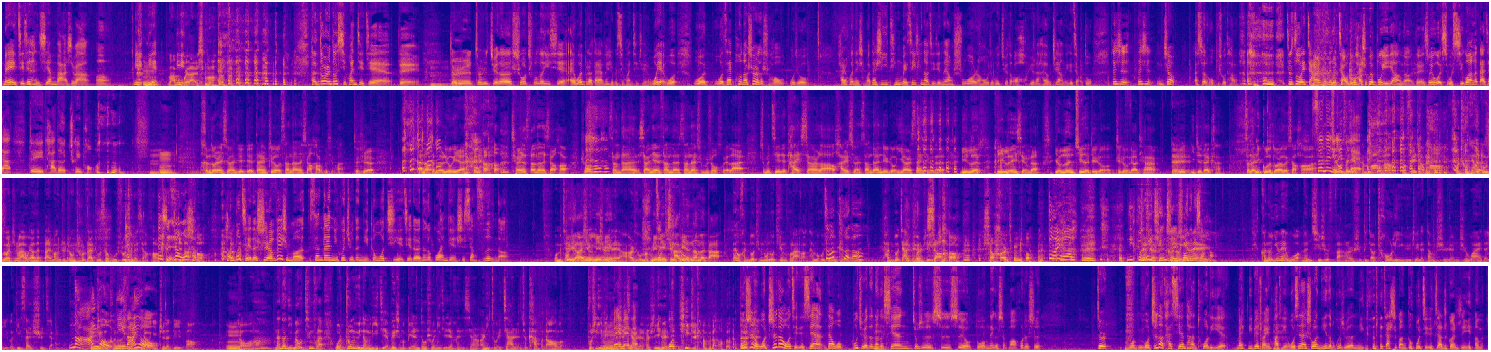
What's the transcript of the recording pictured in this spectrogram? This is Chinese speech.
没，姐姐很仙吧，是吧？嗯，你你你拉不回来是吗？很多人都喜欢姐姐，对，嗯，就是就是觉得说出了一些，哎，我也不知道大家为什么喜欢姐姐，我也我我我在碰到事儿的时候，我就还是会那什么，但是一听每次一听到姐姐那样说，然后我就会觉得哦，原来还有这样的一个角度，但是但是你知道。哎，算了，我不说他了。就作为家人的那个角度，还是会不一样的。对，所以我我习惯了大家对他的吹捧。嗯，很多人喜欢姐姐，但是只有桑丹的小号不喜欢，就是看到很多留言，然后全是桑丹的小号，说桑丹想念桑丹，桑丹什么时候回来？什么姐姐太仙儿了，我还是喜欢桑丹这种一二三型的理论理论型的有论据的这种这种聊天儿，我对就一直在看。三丹，你雇了多少个小号啊？三丹，你累不累很？忙啊，我非常忙。我除了要工作之外，我要在百忙之中抽出来注册无数个的小号。但是让我很很不解的是，为什么三丹你会觉得你跟我姐姐的那个观点是相似的呢？我们价值对呀观是一致的呀，而且我们明明差别那么大，还有很多听众都听出来了，他们会觉得说怎么可能很多价值观是一致的。小号小号听众。对呀、你可不可以停止说你的小号？可能因为我们其实反而是比较抽离于这个当事人之外的一个第三视角，哪有？你哪有比较一有？致的地方。嗯，有啊，难道你没有听出来？我终于能理解为什么别人都说你姐姐很仙儿，而你作为家人却看不到了。不是因为你们没没没。是家人，而是因为我一直看不到。不是，我知道我姐姐仙，但我不觉得那个仙就是是是有多那个什么，或者是就是我 我知道他先他很脱离。没，你别转移话题。我现在说，你怎么会觉得你跟他价值观跟我姐姐价值观是一样的？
